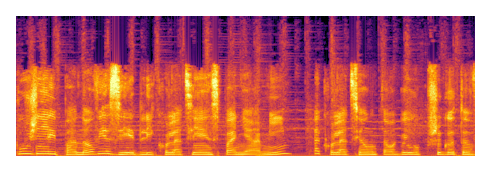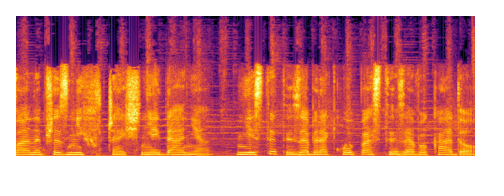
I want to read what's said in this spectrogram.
Później panowie zjedli kolację z paniami, a kolacją to było przygotowane przez nich wcześniej dania. Niestety zabrakło pasty z awokado.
